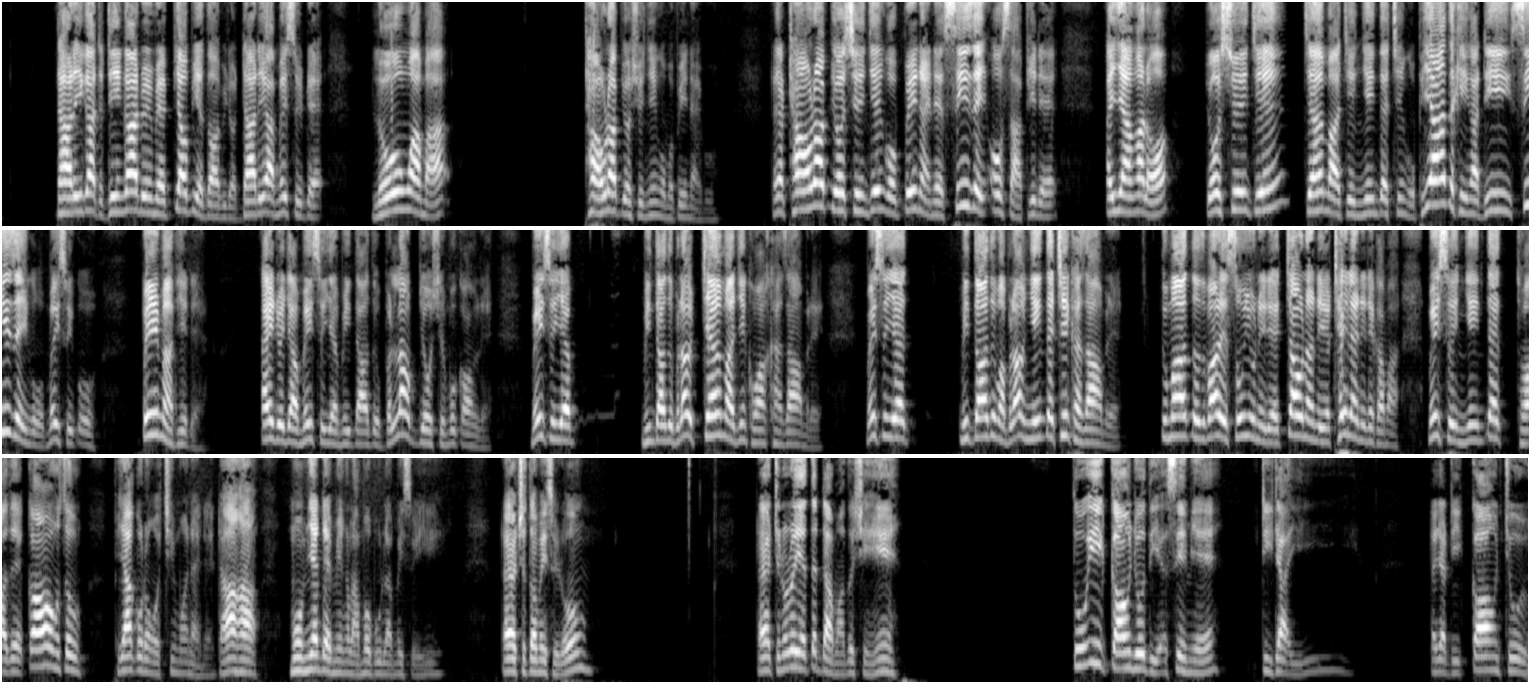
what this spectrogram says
ဒါတွေကတည်င်ကားတွင်ပဲပျောက်ပြက်သွားပြီးတော့ဒါတွေကမိတ်ဆွေတဲ့လုံးဝမှထာဝရပျော်ရွှင်ခြင်းကိုမပေးနိုင်ဘူးဒါကြောင့်ထာဝရပျော်ရွှင်ခြင်းကိုပေးနိုင်တဲ့စီးစိမ်ဥစ္စာဖြစ်တဲ့အရာကတော့ပျော်ရွှင်ခြင်းကျမ်းမာခြင်းငြိမ်သက်ခြင်းကိုဘုရားသခင်ကဒီစီးစိမ်ကိုမိတ်ဆွေကိုပေးမှဖြစ်တယ်အဲ့ဒီတော့ကြောင့်မိတ်ဆွေရဲ့မိသားစုဘလောက်ပျော်ရွှင်ဖို့ကောင်းလဲမိတ်ဆွေရဲ့မိသားစုဘလောက်ကျမ်းမာခြင်းခွန်အားခံစားရမလဲမိတ်ဆွေရဲ့မိသားစုမှာဘလောက်ငြိမ်သက်ခြင်းခံစားရမလဲ သူမသူတစ်ပါးတွေစိုးရုံနေတယ်ကြောက်လန့်နေတယ်ထိတ်လန့်နေတဲ့ခါမှာမိတ်ဆွေငြိမ်သက်သွားတဲ့ကောင်းအောင်ဆုံးဘုရားကိုယ်တော်ကိုချီးမွမ်းနိုင်တယ်ဒါဟာမုံမြတ်တဲ့မင်္ဂလာမဟုတ်ဘူးလားမိတ်ဆွေဒါကြောင့်ချစ်တော်မိတ်ဆွေတို့ဒါကြောင့်ကျွန်တော်တို့ရဲ့တက်တာမှာဆိုရှင်သူဤကောင်းကျိုးဒီအစင်မြဲတည်တတ်၏ဒါကြောင့်ဒီကောင်းကျိုး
